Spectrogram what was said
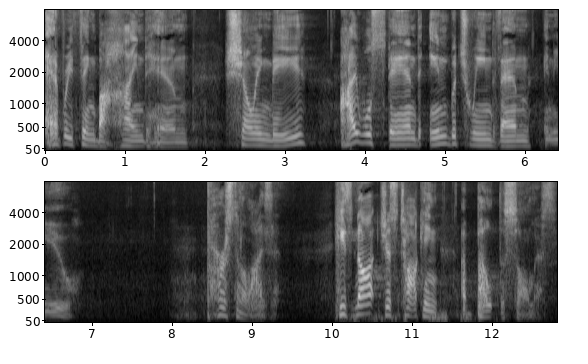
everything behind him showing me I will stand in between them and you. Personalize it. He's not just talking about the psalmist.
